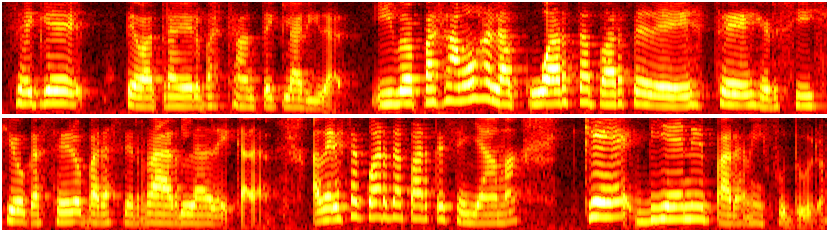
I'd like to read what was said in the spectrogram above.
Sé que te va a traer bastante claridad. Y pasamos a la cuarta parte de este ejercicio casero para cerrar la década. A ver, esta cuarta parte se llama ¿Qué viene para mi futuro?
